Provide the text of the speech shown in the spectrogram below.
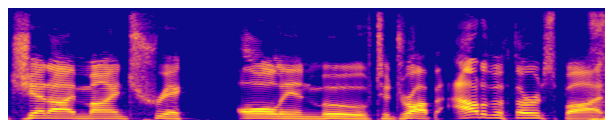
Jedi mind trick all in move to drop out of the third spot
